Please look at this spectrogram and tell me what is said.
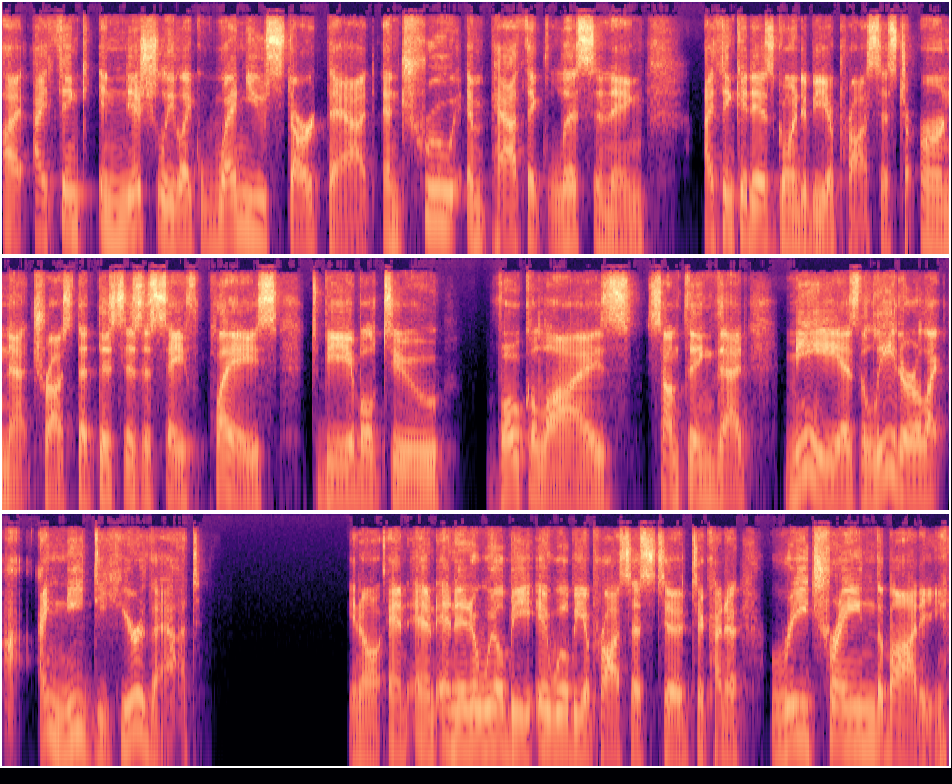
I, I think initially like when you start that and true empathic listening I think it is going to be a process to earn that trust that this is a safe place to be able to vocalize something that me as the leader, like I, need to hear that. You know, and and and it will be it will be a process to to kind of retrain the body.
